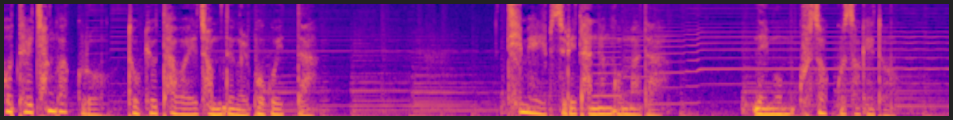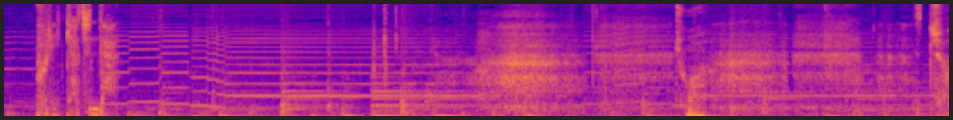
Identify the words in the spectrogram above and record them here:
호텔 창밖으로 도쿄 타워의 점등을 보고 있다. 팀의 입술이 닿는 곳마다 내 몸 구석구석에도 불이 켜진다. 좋아? 좋아.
